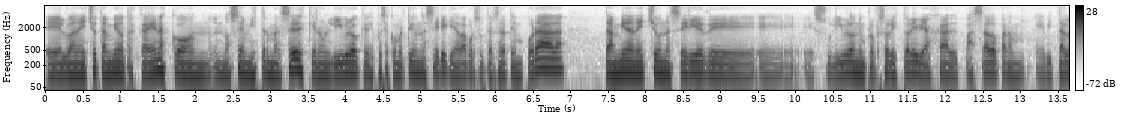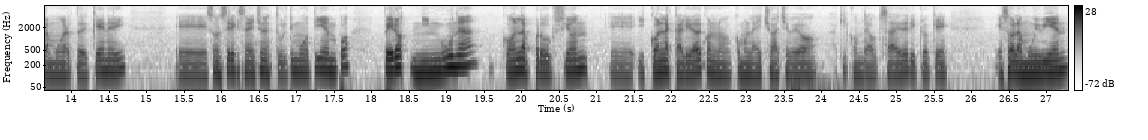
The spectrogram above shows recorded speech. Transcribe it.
Eh, lo han hecho también otras cadenas con, no sé, Mr. Mercedes, que era un libro que después se ha convertido en una serie que ya va por su tercera temporada. También han hecho una serie de eh, su libro donde un profesor de historia viaja al pasado para mm, evitar la muerte de Kennedy. Eh, son series que se han hecho en este último tiempo, pero ninguna con la producción eh, y con la calidad como la ha hecho HBO aquí con The Outsider y creo que eso habla muy bien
